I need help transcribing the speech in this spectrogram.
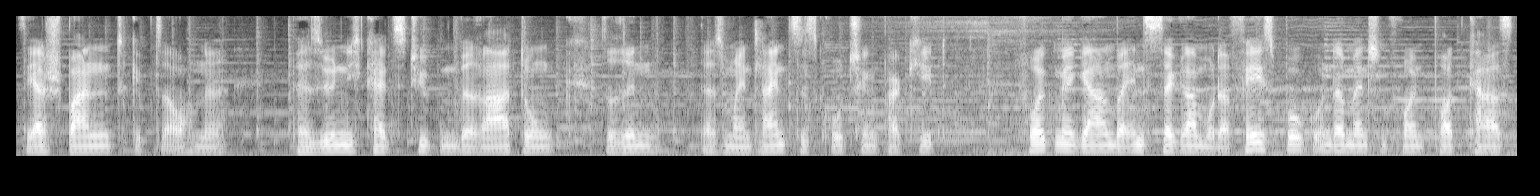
Sehr spannend. Gibt es auch eine Persönlichkeitstypenberatung drin. Das ist mein kleinstes Coaching-Paket. Folg mir gern bei Instagram oder Facebook unter Menschenfreund Podcast.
